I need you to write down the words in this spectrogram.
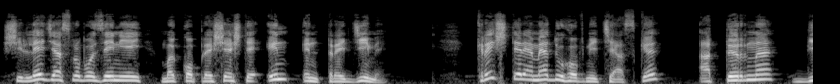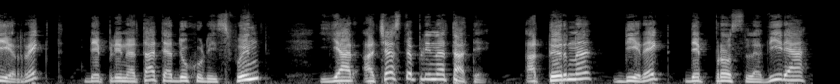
și legea slobozeniei mă copleșește în întregime. Creșterea mea duhovnicească atârnă direct de plinătatea Duhului Sfânt, iar această plinătate atârnă direct de proslăvirea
